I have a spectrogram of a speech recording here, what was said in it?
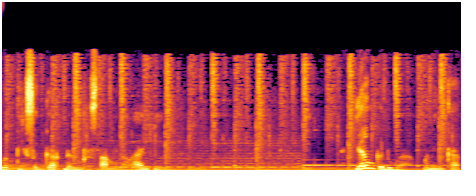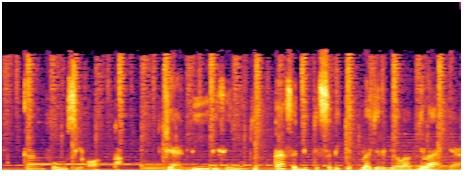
lebih segar dan berstamina lagi. Yang kedua, meningkatkan fungsi otak. Jadi di sini kita sedikit-sedikit belajar biologi lah ya.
